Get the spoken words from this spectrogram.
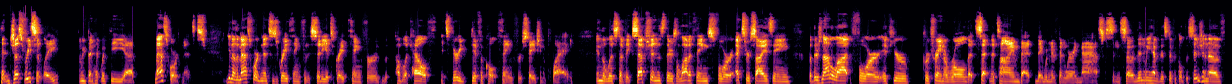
just recently, we've been hit with the uh, mask ordinance, you know, the mask ordinance is a great thing for the city. It's a great thing for public health. It's a very difficult thing for staging a play. In the list of exceptions, there's a lot of things for exercising, but there's not a lot for if you're portraying a role that's set in a time that they wouldn't have been wearing masks. And so then we have this difficult decision of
